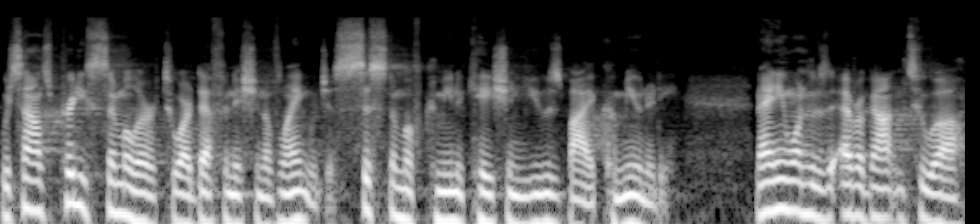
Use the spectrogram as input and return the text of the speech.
which sounds pretty similar to our definition of language a system of communication used by a community. Now, anyone who's ever gotten to an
